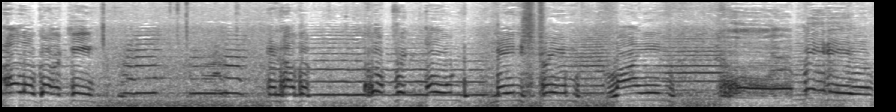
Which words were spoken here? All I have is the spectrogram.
oligarchy and how the corporate-owned, mainstream, lying war media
